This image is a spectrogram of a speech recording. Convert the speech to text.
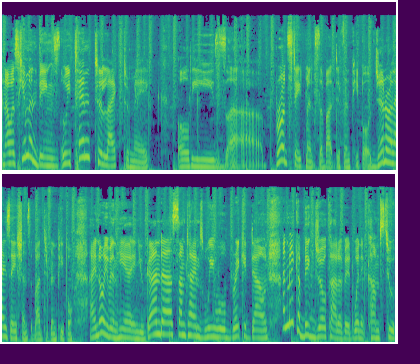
Now, as human beings, we tend to like to make all these uh, broad statements about different people, generalizations about different people. I know even here in Uganda, sometimes we will break it down and make a big joke out of it when it comes to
